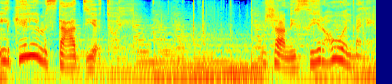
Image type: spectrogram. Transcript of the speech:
الكل مستعد يقتل. مشان يصير هو الملك.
